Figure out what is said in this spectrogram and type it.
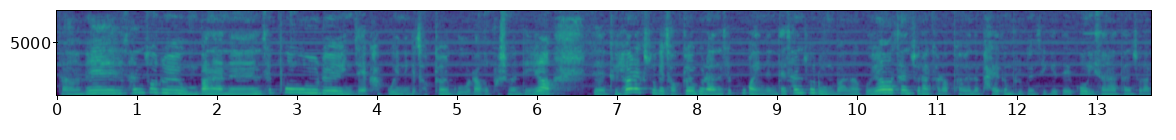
다음에 산소를 운반하는 세포를 이제 갖고 있는 게 적혈구라고 보시면 돼요. 이제 그 혈액 속에 적혈구라는 세포가 있는데 산소를 운반하고요. 산소랑 결합하면 밝은 붉은색이 되고 이산화탄소랑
